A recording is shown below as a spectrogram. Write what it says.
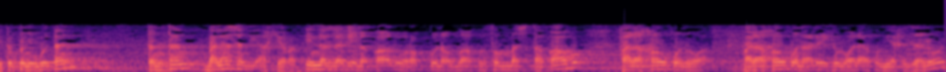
itu penyebutan tentang balasan di akhirat. Innal ladzina qalu rabbuna Allah tsumma istaqamu fala khaufun fala khaufun 'alaihim wa la hum yahzanun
